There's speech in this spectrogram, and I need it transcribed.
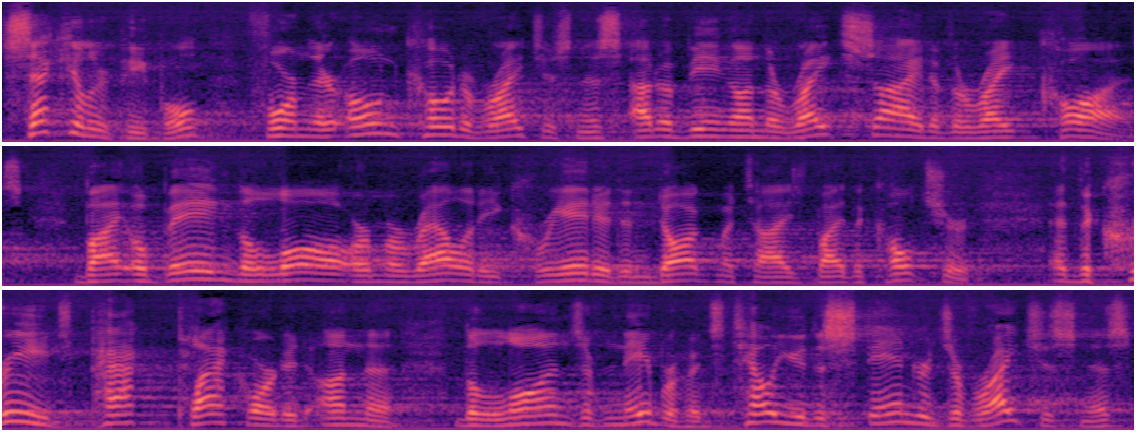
Secular people form their own code of righteousness out of being on the right side of the right cause, by obeying the law or morality created and dogmatized by the culture. Uh, the creeds placarded on the, the lawns of neighborhoods tell you the standards of righteousness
